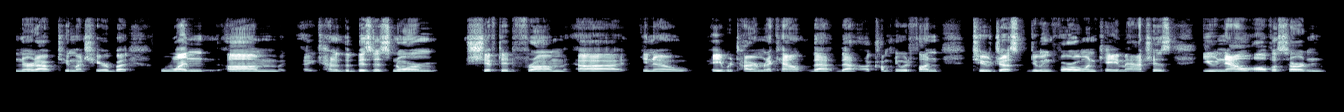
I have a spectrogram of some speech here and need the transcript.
nerd out too much here, but when um kind of the business norm shifted from uh you know a retirement account that that a company would fund to just doing 401k matches, you now all of a sudden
